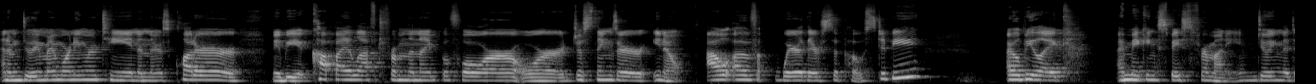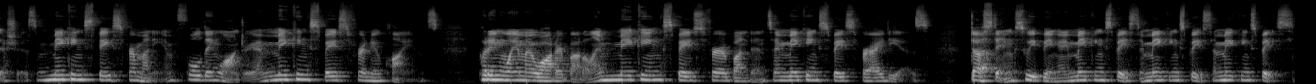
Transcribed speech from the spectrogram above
and I'm doing my morning routine and there's clutter or maybe a cup I left from the night before or just things are, you know, out of where they're supposed to be, I will be like, I'm making space for money. I'm doing the dishes. I'm making space for money. I'm folding laundry. I'm making space for new clients. Putting away my water bottle. I'm making space for abundance. I'm making space for ideas. Dusting, sweeping. I'm making space. I'm making space. I'm making space.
